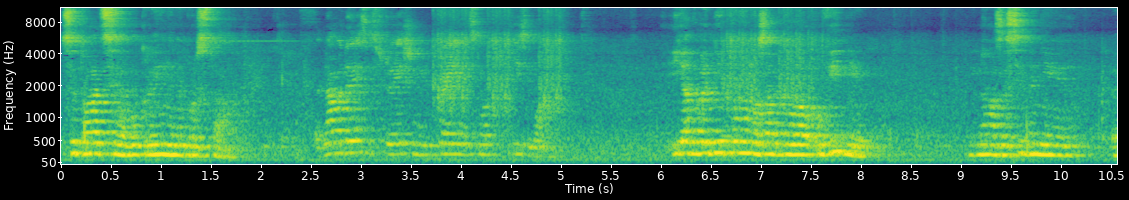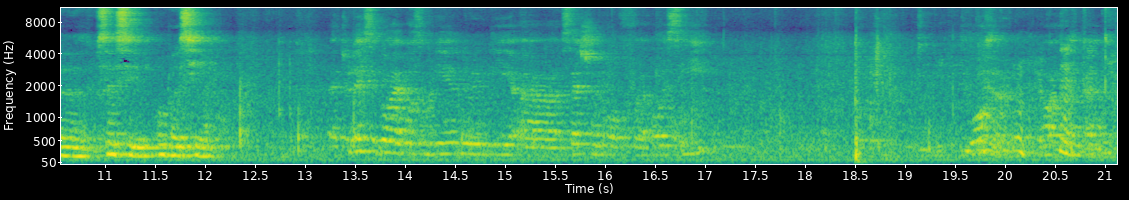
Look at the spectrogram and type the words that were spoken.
ситуація в Україні непроста. But nowadays the situation in Ukraine is not an easy one. Я два дні тому назад була у Відні на засіданні е, сесії ОБСЄ. Uh, uh, uh,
